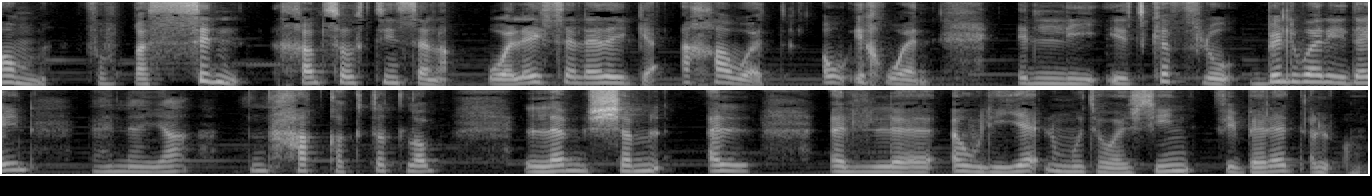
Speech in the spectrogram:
أم فوق السن 65 سنة وليس لديك أخوات أو إخوان اللي يتكفلوا بالوالدين هنايا من حقك تطلب لم شمل الأولياء المتواجدين في بلد الأم.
